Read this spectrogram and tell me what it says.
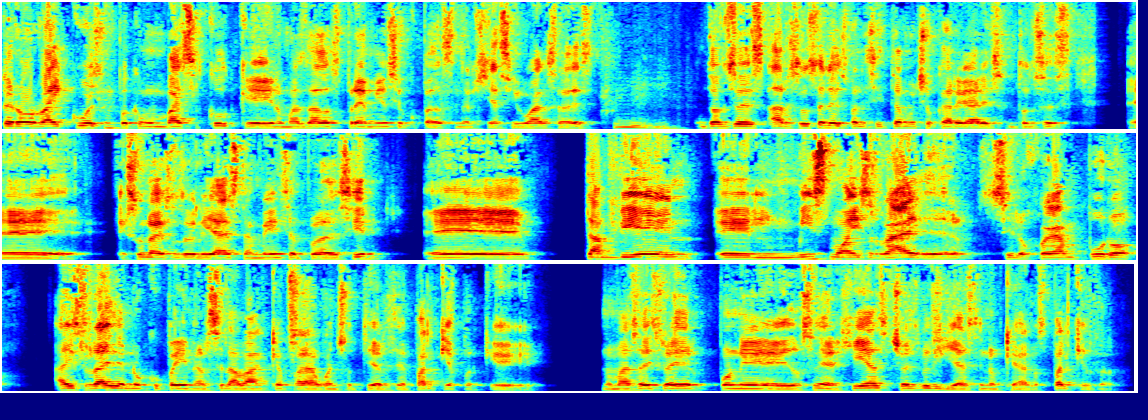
Pero Raikou es un Pokémon básico que nomás da dos premios y ocupa dos energías igual, ¿sabes? Entonces, a Arceus se les facilita mucho cargar eso. Entonces, eh, es una de sus debilidades también, se puede decir. Eh, también el mismo Ice Rider, si lo juegan puro, Ice Rider no ocupa llenarse la banca para one-shotearse a Palkia, porque nomás Ice Rider pone dos energías, Choicebell y ya se no queda los Palkias. ¿no?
